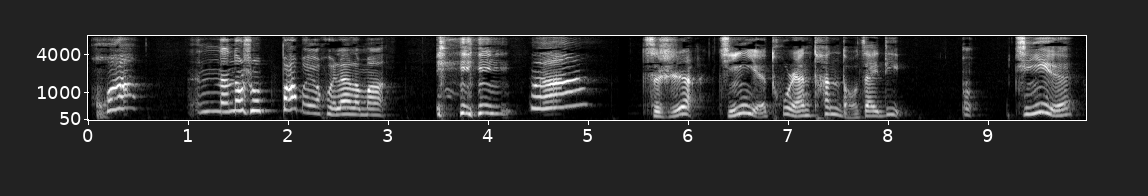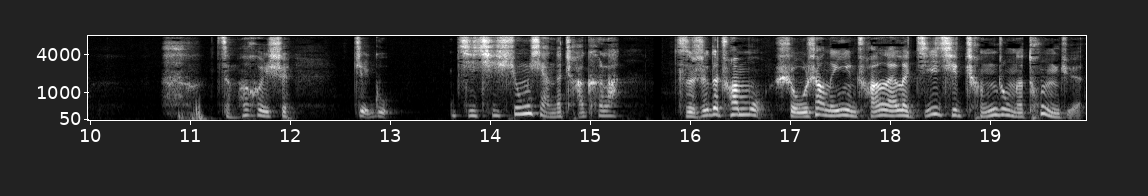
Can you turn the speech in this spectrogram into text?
花？难道说爸爸要回来了吗？嘿 嘿啊！此时啊，景野突然瘫倒在地。哦，景野，怎么回事？这股极其凶险的查克拉。此时的川木手上的印传来了极其沉重的痛觉。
